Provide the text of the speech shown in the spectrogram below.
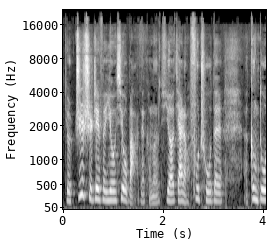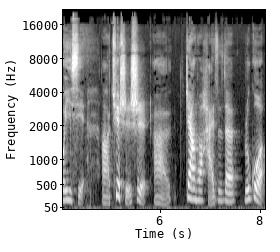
就支持这份优秀吧。那可能需要家长付出的更多一些啊，确实是啊。这样的话，孩子的如果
